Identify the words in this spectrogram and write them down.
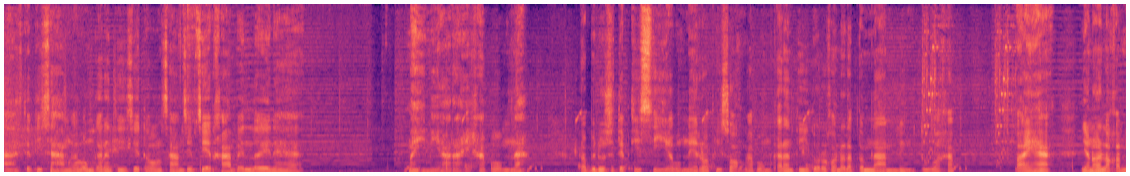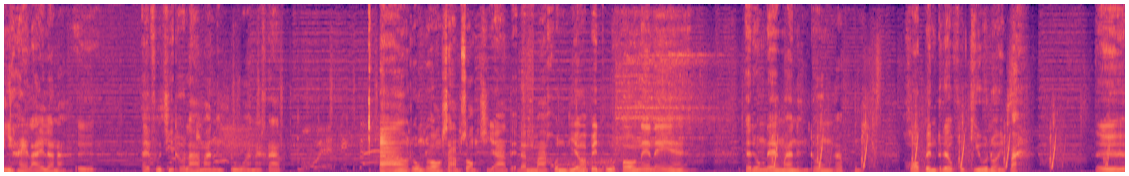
อ่าสเต็ปที่ 3 ครับผมการันตีเศษทอง 30เศษข้ามไปเลยนะฮะไม่มีอะไรครับผมนะเราไปดูสเต็ปทีสี่ 4 ครับผมในรอบที่ 2 ครับผมการันตีตัวละครระดับตำนาน 1 ตัวครับ ไปฮะ อย่างน้อยเราก็มีไฮไลท์แล้วนะเออได้ฟูจิโทรามา 1 ตัวนะครับอ้าวธงทอง 3 2ชีอาแต่ดันมาคนเดียวเป็นผู้ทองแน่ๆฮะได้ธงแดงมา 1 ธงครับผมขอเป็นเรียวคู่กิวหน่อยไป เออ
